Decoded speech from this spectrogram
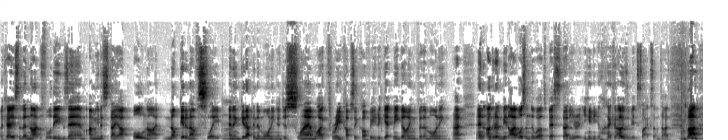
okay, so the night before the exam, I'm going to stay up all night, not get enough sleep, and then get up in the morning and just slam like three cups of coffee to get me going for the morning, right? And I got to admit, I wasn't the world's best studier at uni. Like I was a bit slack sometimes, but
